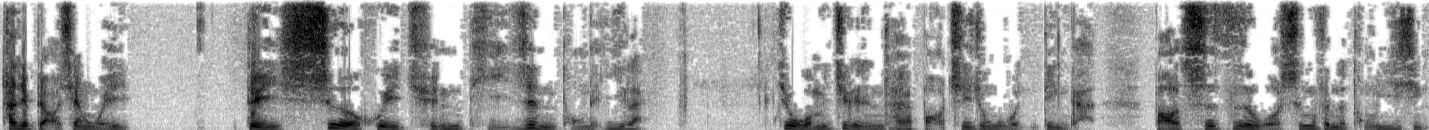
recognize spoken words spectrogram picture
它就表现为对社会群体认同的依赖。就我们这个人，他要保持一种稳定感，保持自我身份的同一性。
